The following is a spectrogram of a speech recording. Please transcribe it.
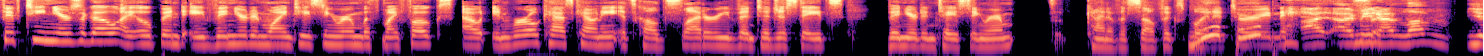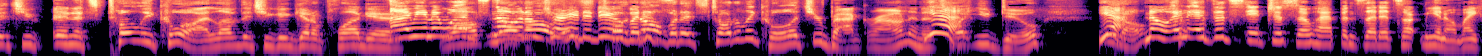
15 years ago, I opened a vineyard and wine tasting room with my folks out in rural Cass County. It's called Slattery Vintage Estates Vineyard and Tasting Room. It's kind of a self-explanatory name. I, I mean, so, I love you, you, and it's totally cool. I love that you could get a plug in. I mean, it, well, it's not no, what I'm trying to do, to- but no, but it's totally cool. It's your background and it's yeah. what you do. Yeah, you know, no, and it, it's it just so happens that it's you know my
